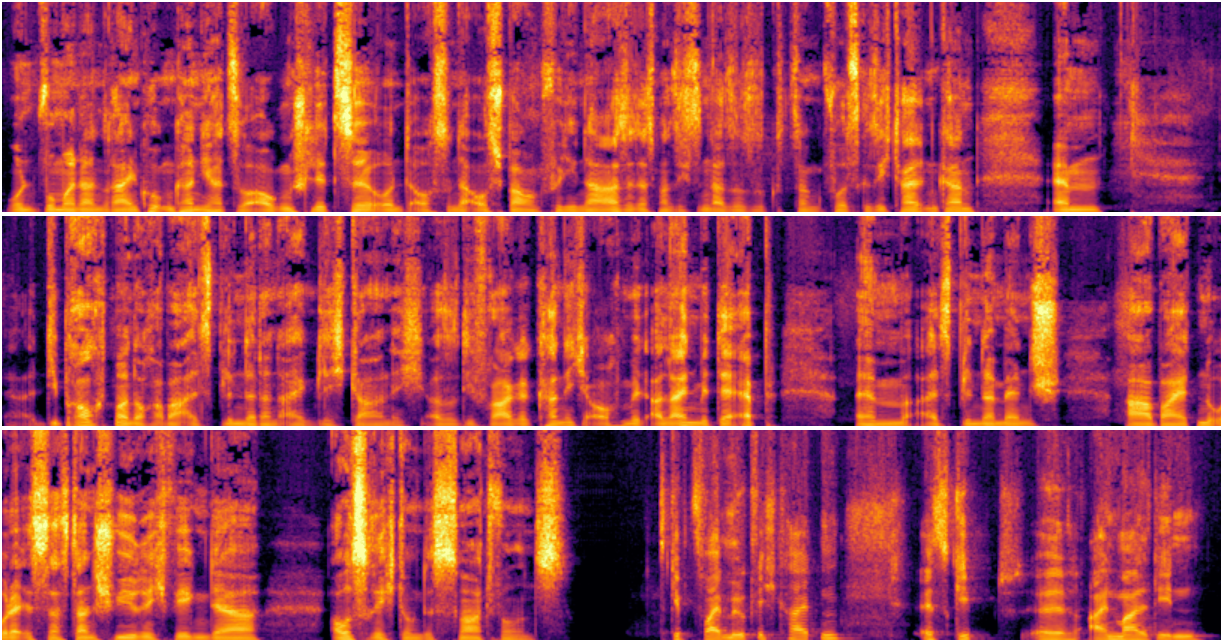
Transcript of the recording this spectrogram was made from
und wo man dann reingucken kann. Die hat so Augenschlitze und auch so eine Aussparung für die Nase, dass man sich dann also sozusagen vor das Gesicht halten kann. Ähm, die braucht man doch aber als Blinder dann eigentlich gar nicht. Also die Frage, kann ich auch mit allein mit der App ähm, als blinder Mensch arbeiten oder ist das dann schwierig wegen der Ausrichtung des Smartphones? Es gibt zwei Möglichkeiten. Es gibt äh, einmal den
